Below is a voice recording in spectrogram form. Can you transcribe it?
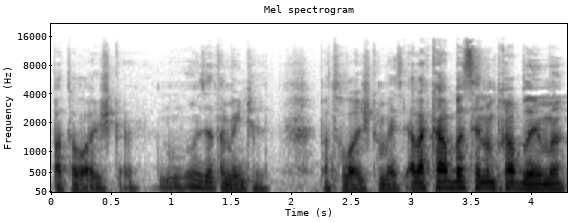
patológica, não exatamente patológica, mas ela acaba sendo um problema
